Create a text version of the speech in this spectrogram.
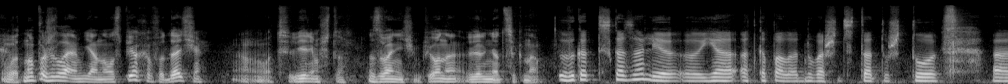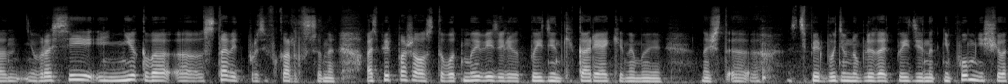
Вот. Ну, пожелаем Яну успехов, удачи. Вот, верим, что звание чемпиона вернется к нам. Вы как-то сказали, э, я откопала одну вашу цитату, что э, в России некого э, ставить против Карлсона. А теперь, пожалуйста, вот мы видели поединки Корякина, мы значит, теперь будем наблюдать поединок непомнящего.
